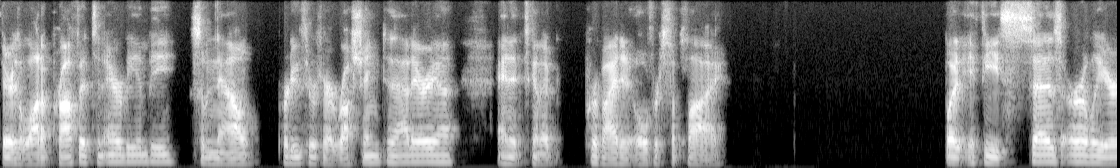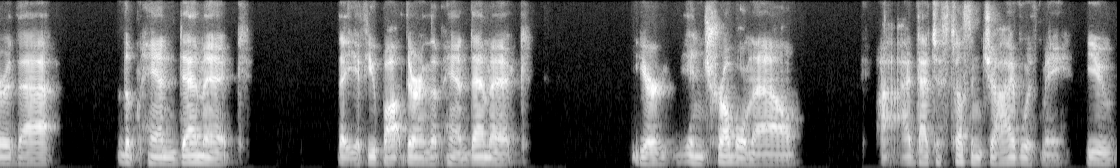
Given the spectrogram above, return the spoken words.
there's a lot of profits in Airbnb. So now producers are rushing to that area and it's going to provide an oversupply. But if he says earlier that the pandemic, that if you bought during the pandemic, you're in trouble now, I, that just doesn't jive with me. You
